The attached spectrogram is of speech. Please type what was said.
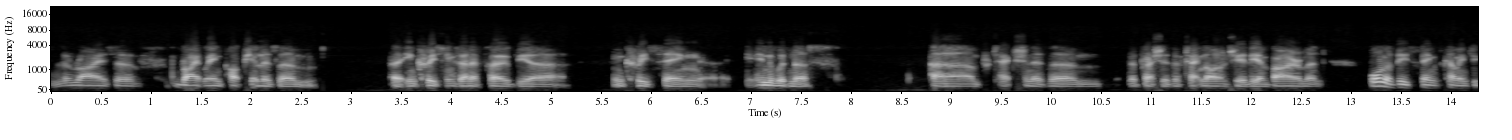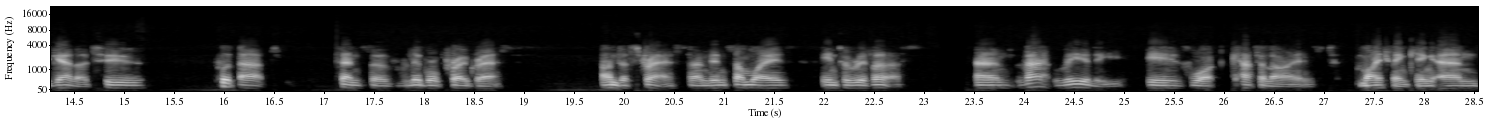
the rise of right wing populism, uh, increasing xenophobia, increasing inwardness, um, protectionism, the pressures of technology, the environment, all of these things coming together to put that sense of liberal progress under stress and in some ways into reverse. And that really is what catalyzed my thinking and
